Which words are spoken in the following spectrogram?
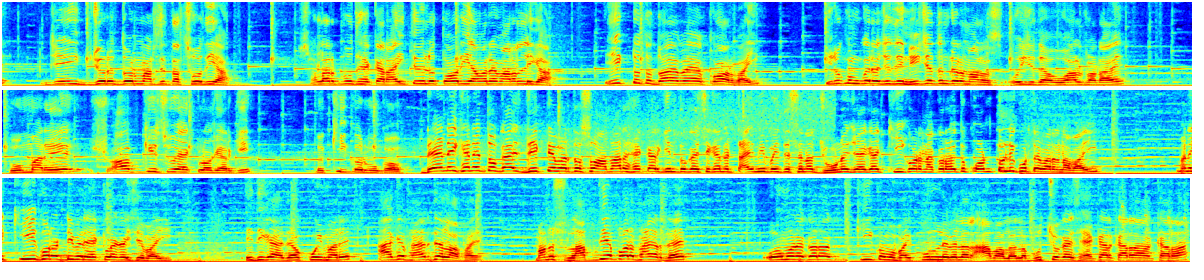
যেই জোরে দৌড় মারছে তাৎসু দিয়া। শালার পুত হ্যাকার আইতে হইল তোরই আমারে মারার লিগা। একটু তো দয়া মায়া কর ভাই। এরকম করে যদি নির্যাতন করে মানুষ, ওই যে ওয়াল ফাটায়, বোম মারে সব কিছু এক লগে আর কি। তো কি করব কও? দেন এখানে তো গাইজ দেখতে পারতেছো, আমার হ্যাকার কিন্তু গাইজ এখানে টাইমই পাইতেছে না, জোনে জায়গায় কি করে না করে হয়তো কন্ট্রোলই করতে পারে না ভাই। মানে কি করার ডিমের হ্যাক লাগাইছে ভাই? এদিকে দেখো কই মারে। আগে ফায়ার দিয়ে লাফায়। মানুষ লাভ দিয়ে পরে ফায়ার দেয়। ও মনে করো কি কমো ভাই, কোন লেভেলের আবাল এলা বুঝছ গাইস হ্যাকার কারা কারা?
